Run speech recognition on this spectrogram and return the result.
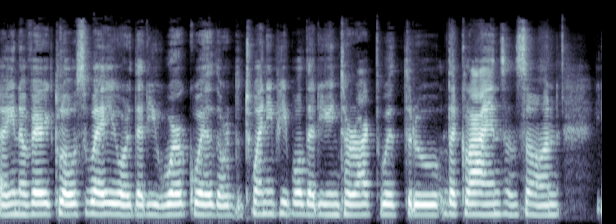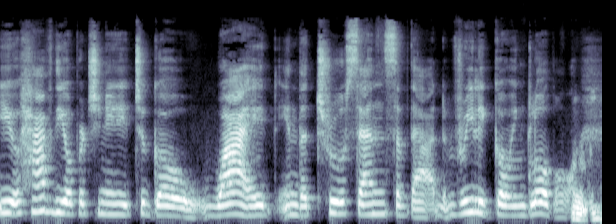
Uh, in a very close way or that you work with or the 20 people that you interact with through the clients and so on you have the opportunity to go wide in the true sense of that, really going global. Mm-hmm.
